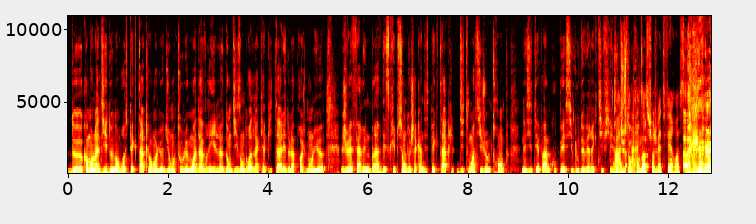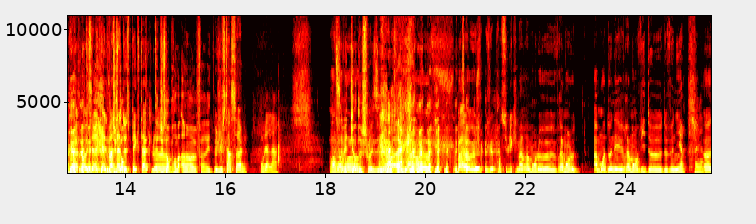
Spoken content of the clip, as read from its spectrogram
de, comme on l'a dit, de nombreux spectacles auront lieu durant tout le mois d'avril dans 10 endroits de la capitale et de la proche banlieue. Je vais faire une brève description de chacun des spectacles. Dites-moi si je me trompe. N'hésitez pas à me couper si vous devez rectifier. Alors, att- Attention, je vais être féroce. hein. D'accord, C'est vrai qu'il y a une juste vingtaine en- de spectacles. Peut-être juste en euh, prendre un, euh, Farid. Juste un seul Ouh là là. Ça va être dur de choisir. Euh, bah, euh, je, vais- je vais prendre celui qui m'a vraiment le vraiment le à moi donné vraiment envie de, de venir. Euh,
